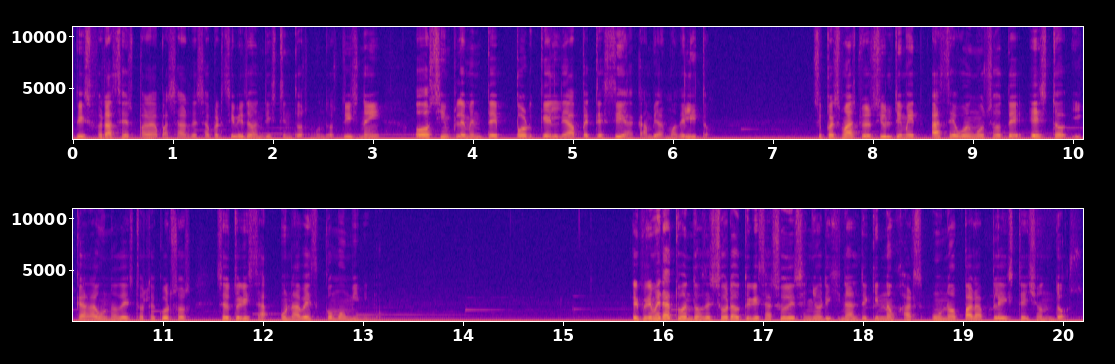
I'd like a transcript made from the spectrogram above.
disfraces para pasar desapercibido en distintos mundos Disney, o simplemente porque le apetecía cambiar modelito. Super Smash Bros. Ultimate hace buen uso de esto y cada uno de estos recursos se utiliza una vez como mínimo. El primer atuendo de Sora utiliza su diseño original de Kingdom Hearts 1 para PlayStation 2.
